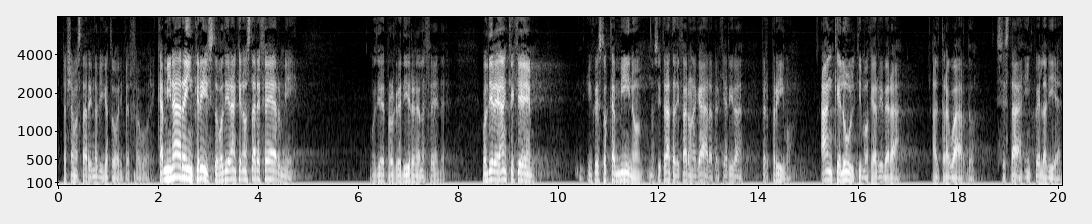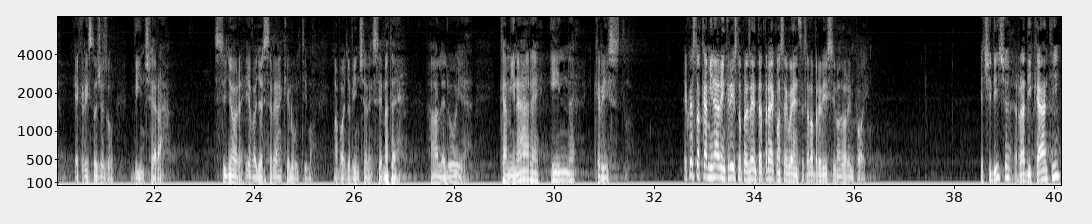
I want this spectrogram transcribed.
Lasciamo stare i navigatori, per favore. Camminare in Cristo vuol dire anche non stare fermi, vuol dire progredire nella fede, vuol dire anche che in questo cammino non si tratta di fare una gara per chi arriva per primo, anche l'ultimo che arriverà al traguardo, se sta in quella via che è Cristo Gesù, vincerà. Signore, io voglio essere anche l'ultimo, ma voglio vincere insieme a te. Alleluia camminare in Cristo. E questo camminare in Cristo presenta tre conseguenze, sarò brevissimo d'ora in poi. E ci dice radicati,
